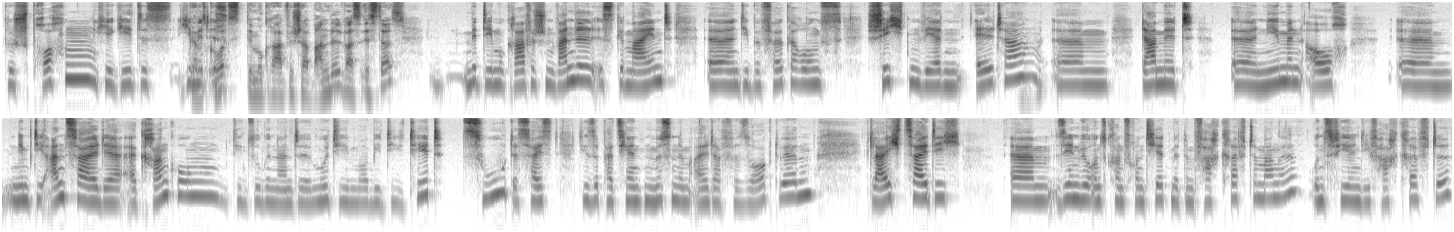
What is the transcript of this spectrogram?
gesprochen. Hier geht es hiermit Ganz kurz, ist, demografischer Wandel, was ist das? Mit demografischen Wandel ist gemeint, äh, die Bevölkerungsschichten werden älter. Ähm, damit äh, nehmen auch ähm, nimmt die Anzahl der Erkrankungen, die sogenannte Multimorbidität, zu. Das heißt, diese Patienten müssen im Alter versorgt werden. Gleichzeitig ähm, sehen wir uns konfrontiert mit einem Fachkräftemangel. Uns fehlen die Fachkräfte.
